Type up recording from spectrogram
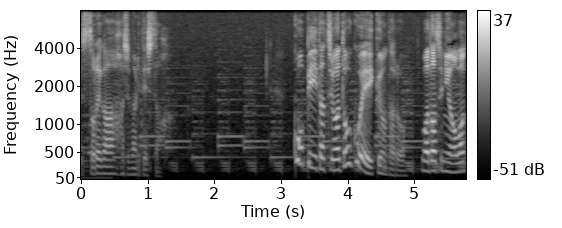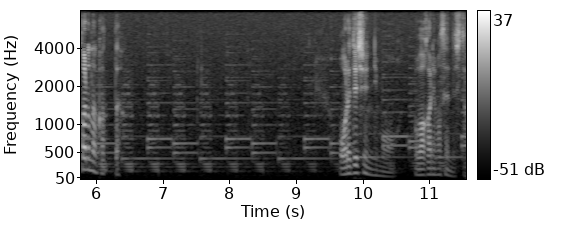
それが始まりでした。コピーたちはどこへ行くのだろう。私には分からなかった。俺自身にも分かりませんでした。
